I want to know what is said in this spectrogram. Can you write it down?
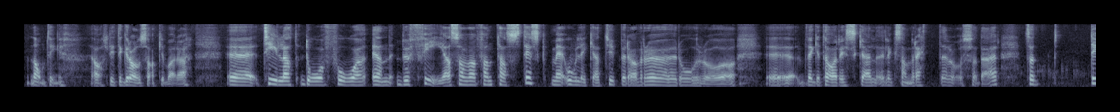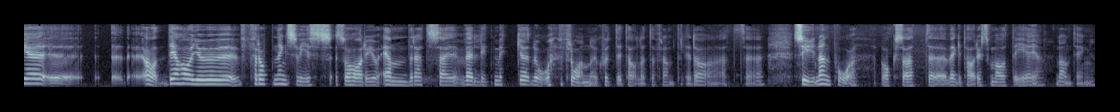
någonting, ja, lite grönsaker bara. Eh, till att då få en buffé som var fantastisk med olika typer av röror och eh, vegetariska liksom, rätter och sådär. Så det, eh, ja, det har ju förhoppningsvis så har det ju ändrat sig väldigt mycket då från 70-talet och fram till idag. Att, eh, synen på också att eh, vegetarisk mat är någonting.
